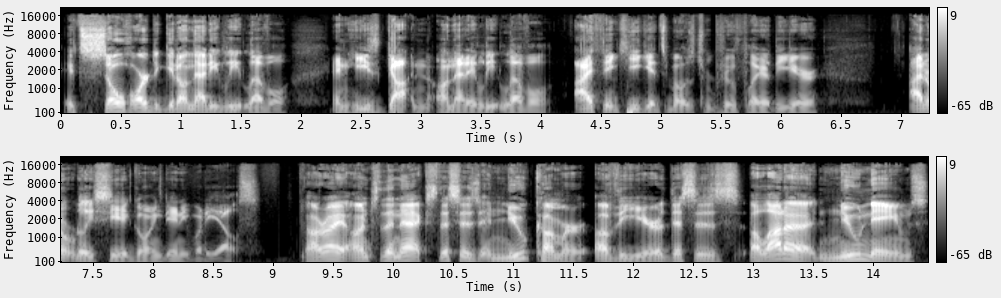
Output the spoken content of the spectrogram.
It's so hard to get on that elite level, and he's gotten on that elite level. I think he gets most improved player of the year. I don't really see it going to anybody else. All right, on to the next. This is a newcomer of the year. This is a lot of new names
